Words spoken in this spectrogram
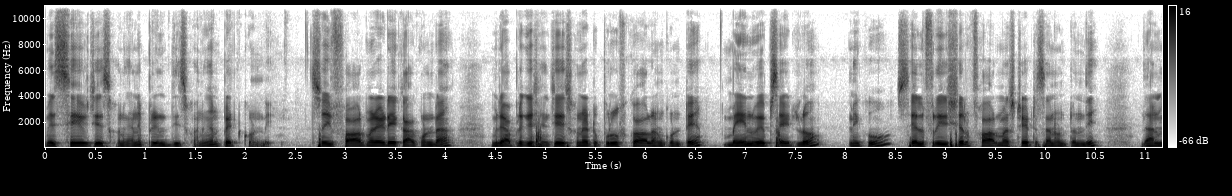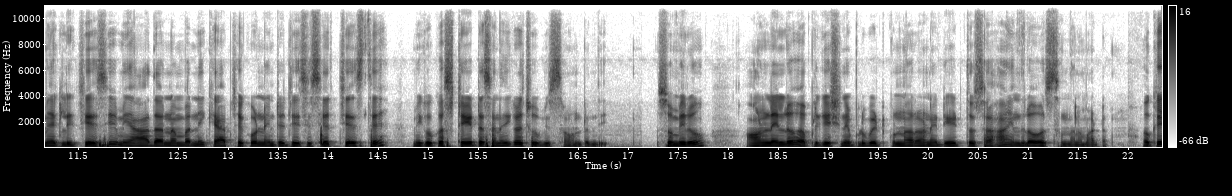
మీరు సేవ్ చేసుకొని కానీ ప్రింట్ తీసుకొని కానీ పెట్టుకోండి. సో ఈ ఫార్మర్ ఐడే కాకుండా మీరు అప్లికేషన్ చేసుకున్నట్టు ప్రూఫ్ కావాలనుకుంటే మెయిన్ వెబ్సైట్లో మీకు సెల్ఫ్ రిజిస్టర్ ఫార్మర్ స్టేటస్ అని ఉంటుంది. దాని మీద క్లిక్ చేసి మీ ఆధార్ నెంబర్ని క్యాప్చర్ కోడ్ని ఎంటర్ చేసి సెర్చ్ చేస్తే మీకు ఒక స్టేటస్ అనేది ఇక్కడ చూపిస్తూ ఉంటుంది. సో మీరు ఆన్లైన్లో అప్లికేషన్ ఎప్పుడు పెట్టుకున్నారు అనే డేట్తో సహా ఇందులో వస్తుందన్నమాట. ఓకే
